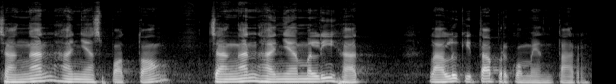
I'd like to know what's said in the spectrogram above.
Jangan hanya sepotong, jangan hanya melihat, lalu kita berkomentar.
